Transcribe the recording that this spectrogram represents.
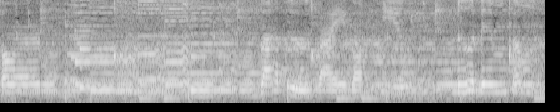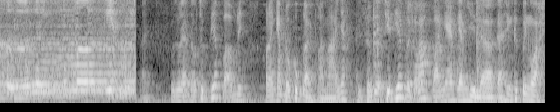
toan. Giá từ Sài Gòn yêu nửa đêm tâm sự linh mơ kiếp Đấy. Vừa rồi em đấu trực tiếp vào âm ly Còn anh em đấu cục đẩy thoải mái nhá. Thì giới thiệu chi tiết với các bác và anh em Em nhìn uh, cái hình thức bên ngoài.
